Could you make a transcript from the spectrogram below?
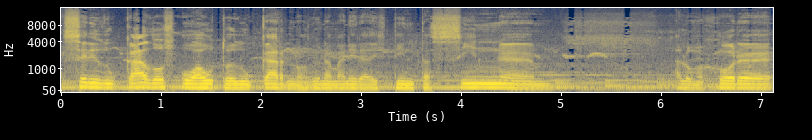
ser educados o autoeducarnos de una manera distinta, sin eh, a lo mejor eh,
